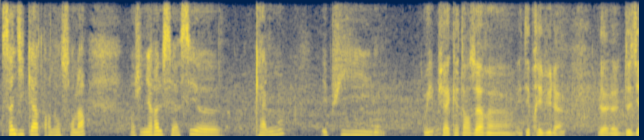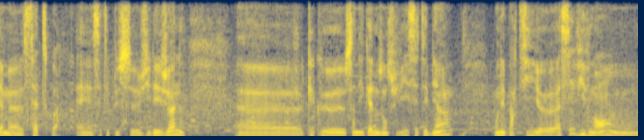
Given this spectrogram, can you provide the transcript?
syndicats pardon, sont là, en général, c'est assez calme. Et puis, Oui, puis à 14h était prévu la- le, le deuxième set, quoi. Et c'était plus gilet jaune. Quelques syndicats nous ont suivis, c'était bien. On est parti euh, assez vivement, euh,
